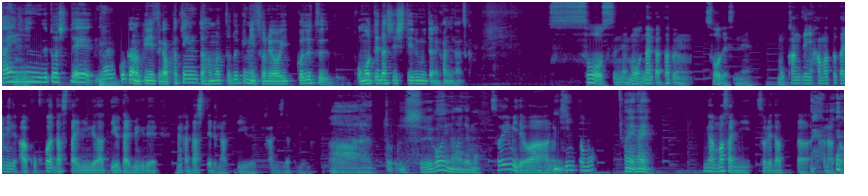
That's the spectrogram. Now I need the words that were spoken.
タイミングとして何個かのピースがパチンとはまった時にそれを一個ずつ表出ししているみたいな感じなんですか？そうっすね。もうなんか多分、そうですね。もう完全にハマったタイミングで、あ、ここは出すタイミングだっていうタイミングで、なんか出してるなっていう感じだと思います。あーと、すごいな、でも。そういう意味では、あの、うん金友？はいはい。がまさにそれだったかなと。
